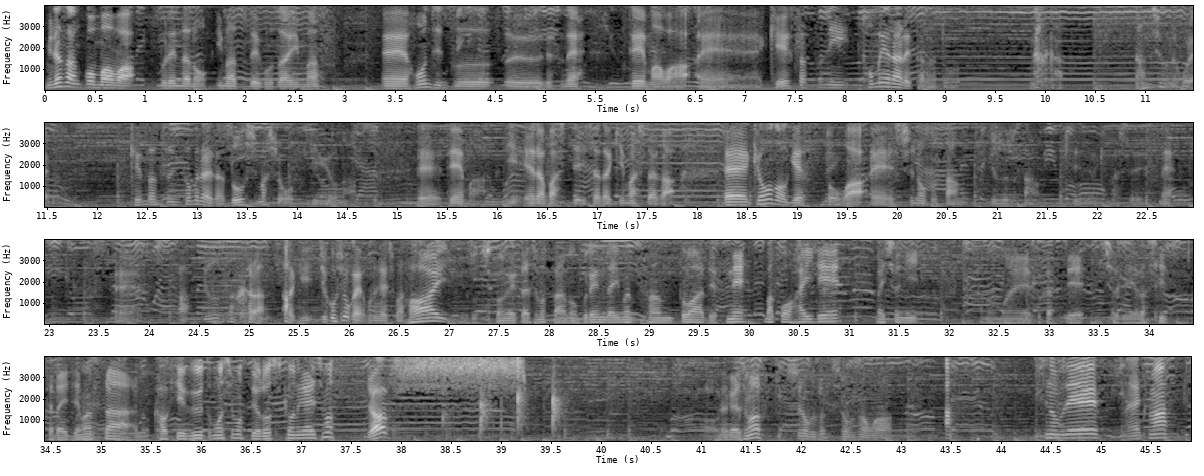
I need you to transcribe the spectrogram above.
皆さんこんばんは。ブレンダの今津でございます、えー本日、ですねテーマは、えー警察に止められたらとなんかなんでしょうねこれ。警察に止められたらどうしましょうっていうような、えーテーマに選ばせていただきましたが、えー今日のゲストは、えー、しのぶさんゆずるさん来ていただきましてですね、えーあゆずるさんから先自己紹介お願いしますはい、よろしくお願いいたします。あのブレンダー今津さんとはですね、まあ後輩で、まあ、一緒にあの前部活で一緒にやらせていただいてました。あの川北ゆずると申します。よろしくお願いします。よしお願いします。しのぶさんしのぶさんは？しのぶですお願いします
